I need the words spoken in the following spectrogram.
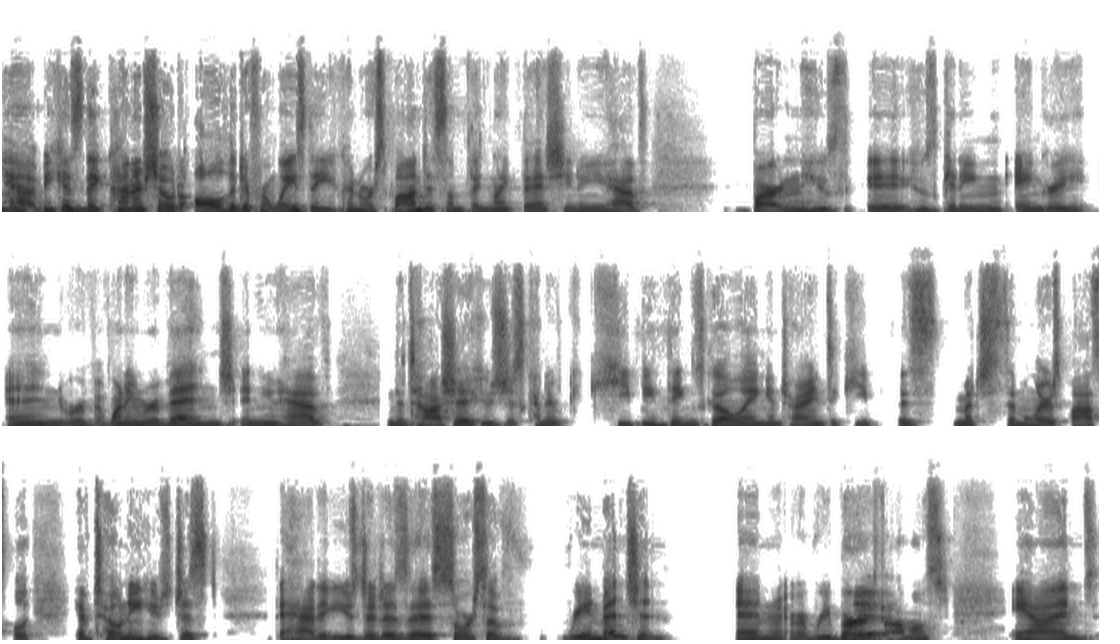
yeah, because they kind of showed all the different ways that you can respond to something like this. You know, you have Barton who's uh, who's getting angry and re- wanting revenge, and you have Natasha who's just kind of keeping things going and trying to keep as much similar as possible. You have Tony who's just had it used it as a source of reinvention and rebirth yeah. almost and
